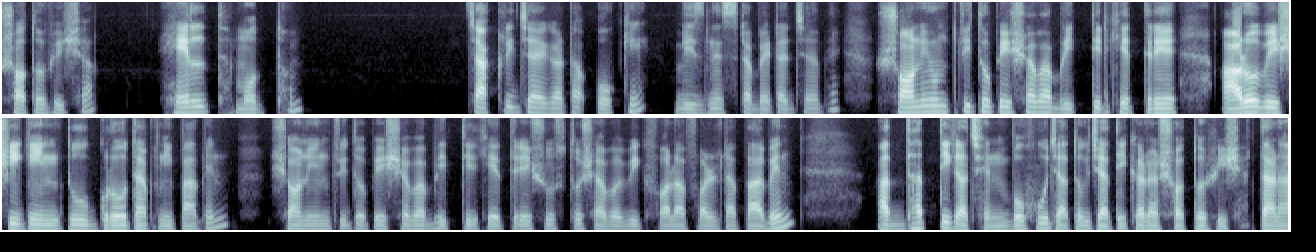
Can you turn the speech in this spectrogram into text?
শতভিষা, হেলথ মধ্যম। চাকরির জায়গাটা ওকে, বিজনেসটা বেটার যাবে। স্বনিয়ন্ত্রিত পেশা বা বৃত্তির ক্ষেত্রে আরও বেশি কিন্তু গ্রোথ আপনি পাবেন। স্বনিয়ন্ত্রিত পেশা বা বৃত্তির ক্ষেত্রে সুস্থ, স্বাভাবিক ফলাফলটা পাবেন। আধ্যাত্মিক আছেন বহু জাতক জাতিকারা শতভিষা। তারা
